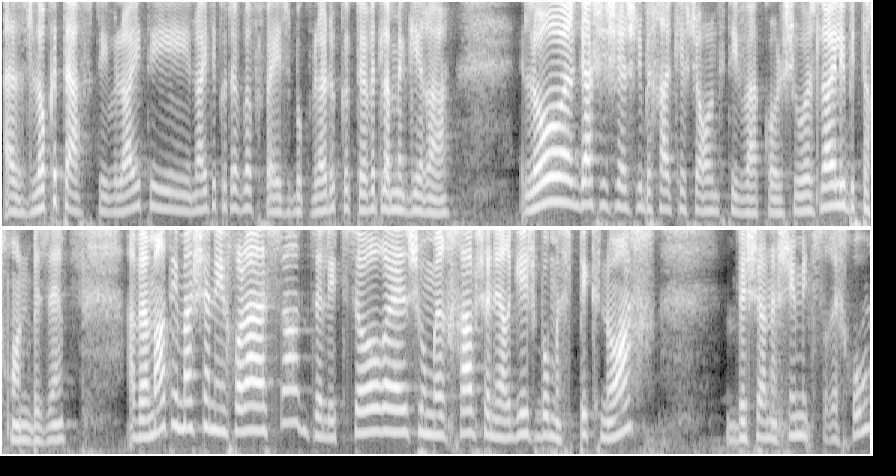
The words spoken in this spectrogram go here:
אז לא כתבתי, ולא הייתי, לא הייתי כותבת בפייסבוק, ולא הייתי כותבת למגירה. לא הרגשתי שיש לי בכלל כשעון כתיבה כלשהו, אז לא היה לי ביטחון בזה. אבל אמרתי, מה שאני יכולה לעשות זה ליצור איזשהו מרחב שאני ארגיש בו מספיק נוח, ושאנשים יצרכו,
